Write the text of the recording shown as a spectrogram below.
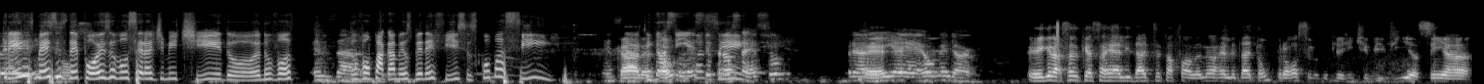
três meses Nossa. depois eu vou ser admitido, eu não vou, Exato. não vão pagar meus benefícios. Como assim? Cara, então, assim, esse assim? processo, para é, mim, é, é o melhor. É engraçado que essa realidade que você está falando é uma realidade tão próxima do que a gente vivia, assim, há,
